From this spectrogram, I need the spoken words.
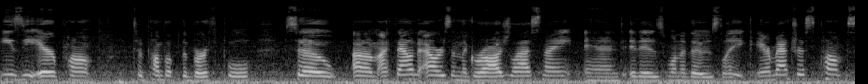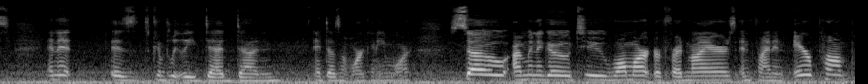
easy air pump to pump up the birth pool. So um, I found ours in the garage last night and it is one of those like air mattress pumps and it is completely dead done. It doesn't work anymore. So I'm gonna go to Walmart or Fred Meyer's and find an air pump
